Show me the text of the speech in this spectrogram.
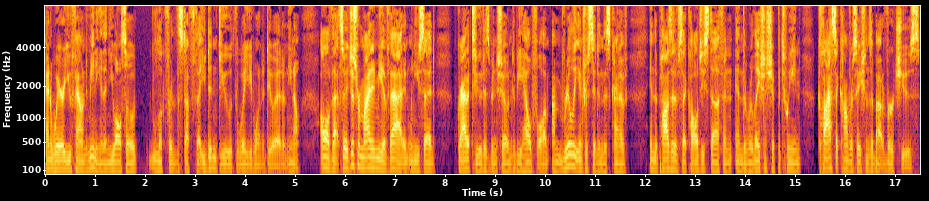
and where you found meaning. And then you also look for the stuff that you didn't do the way you'd want to do it. And, you know, all of that. So it just reminded me of that. And when you said gratitude has been shown to be helpful, I'm, I'm really interested in this kind of in the positive psychology stuff and, and the relationship between classic conversations about virtues,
